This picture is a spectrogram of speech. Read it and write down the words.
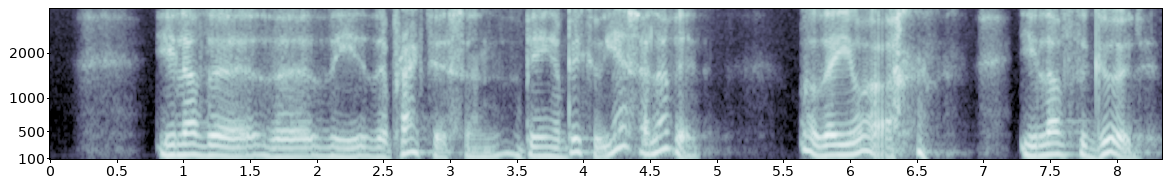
you love the, the, the, the practice and being a bhikkhu. Yes, I love it. Well, there you are. you love the good.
